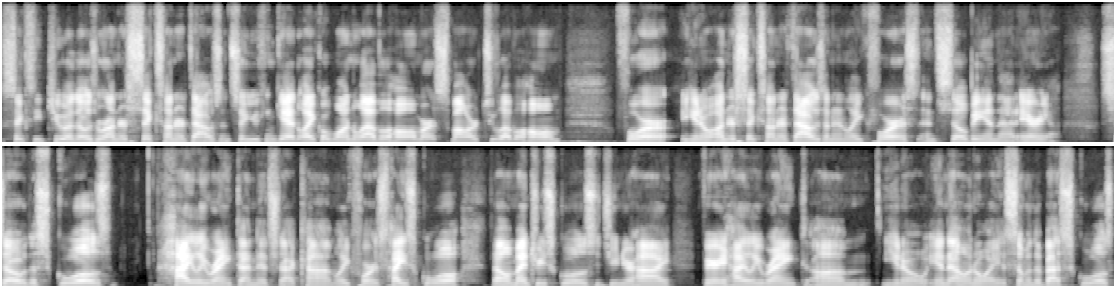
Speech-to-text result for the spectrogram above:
62 of those were under 600,000. So you can get like a one level home or a smaller two level home for, you know, under 600,000 in Lake Forest and still be in that area. So the schools highly ranked on niche.com. Lake Forest High School, the elementary schools, the junior high, very highly ranked, um, you know, in Illinois, some of the best schools,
